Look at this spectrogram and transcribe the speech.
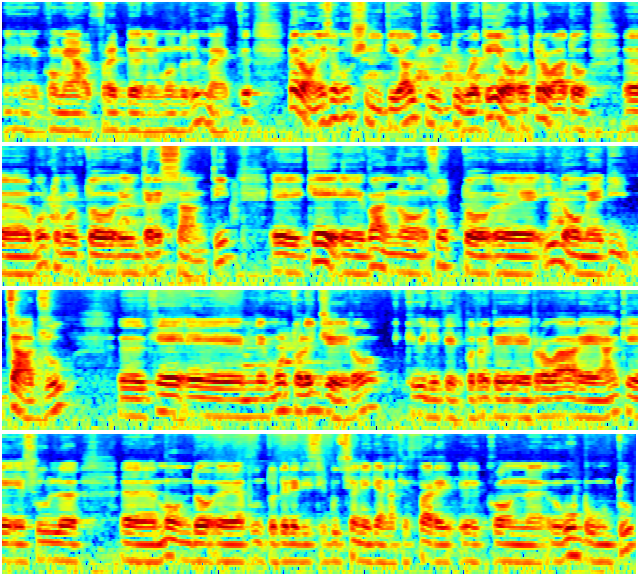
eh, come Alfred nel mondo del Mac, però ne sono usciti altri due che io ho trovato eh, molto molto interessanti eh, che vanno sotto eh, il nome di Zazu eh, che è molto leggero che quindi che potrete provare anche sul eh, mondo eh, appunto delle distribuzioni che hanno a che fare eh, con Ubuntu.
